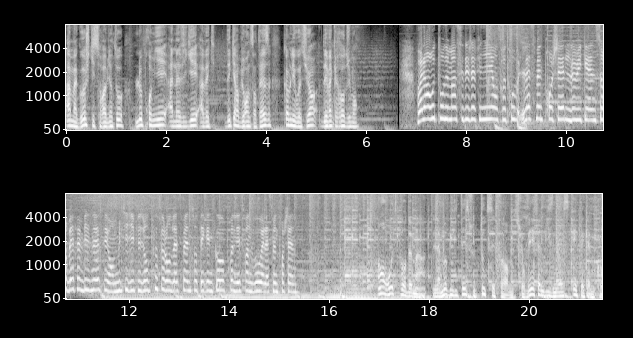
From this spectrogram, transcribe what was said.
à ma gauche, qui sera bientôt le premier à naviguer avec des carburants de synthèse, comme les voitures des 24 heures du Mans. Voilà, en route pour demain, c'est déjà fini. On se retrouve la semaine prochaine, le week-end sur BFM Business et en multidiffusion tout au long de la semaine sur Tech Co. Prenez soin de vous, à la semaine prochaine. En route pour demain, la mobilité sous toutes ses formes sur BFM Business et Tech Co.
